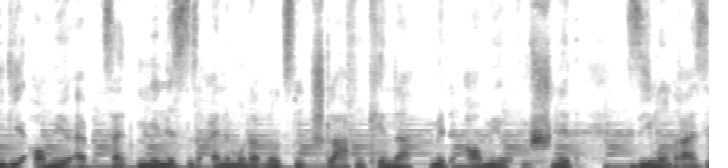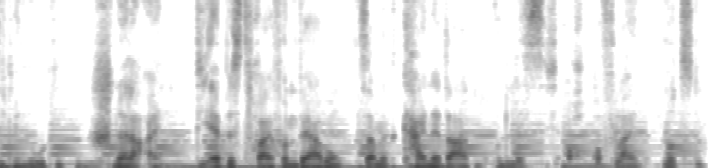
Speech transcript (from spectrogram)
die die Aumio-App seit mindestens einem Monat nutzen, schlafen Kinder mit Aumio im Schnitt 37 Minuten schneller ein. Die App ist frei von Werbung, sammelt keine Daten und lässt sich auch offline nutzen.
